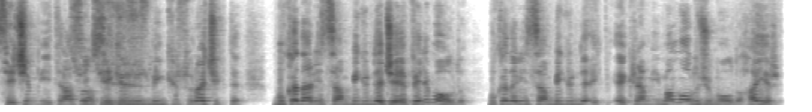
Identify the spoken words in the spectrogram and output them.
seçim itiraz sonra 800 800 bin küsura çıktı. Bu kadar insan bir günde CHP'li mi oldu? Bu kadar insan bir günde Ek- Ekrem İmamoğlu'cu mu oldu? Hayır.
